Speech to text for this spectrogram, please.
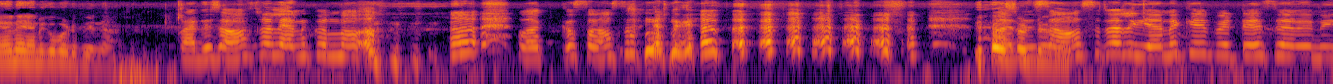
నేనే వెనకబడిపోయినా. పది సంవత్సరాలు అనుకున్నావు ఒక్క సంవత్సరం పది సంవత్సరాలు వెనకే పెట్టేశాను నీ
